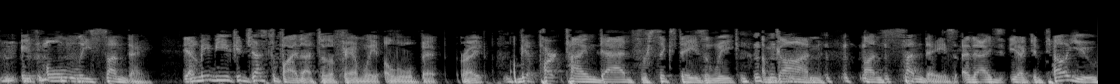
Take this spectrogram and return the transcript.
it's only Sunday. And maybe you could justify that to the family a little bit, right? I'll be a part-time dad for six days a week. I'm gone on Sundays, and I, you know, I can tell you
